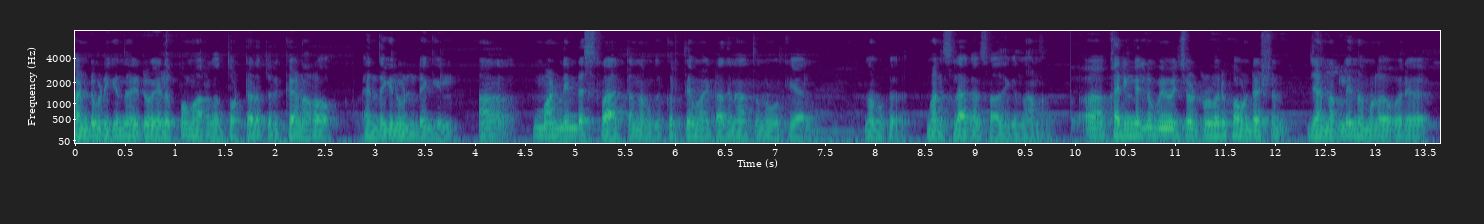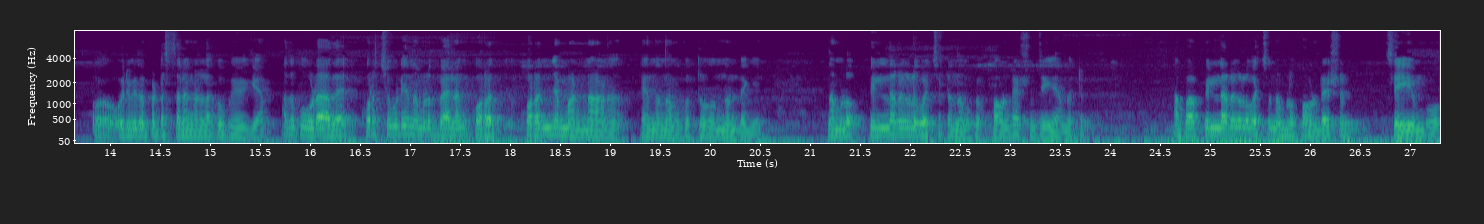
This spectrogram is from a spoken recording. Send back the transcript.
കണ്ടുപിടിക്കുന്ന ഒരു എളുപ്പമാർഗം തൊട്ടടുത്തൊരു കിണറോ എന്തെങ്കിലും ഉണ്ടെങ്കിൽ ആ മണ്ണിന്റെ സ്ട്രാറ്റ നമുക്ക് കൃത്യമായിട്ട് അതിനകത്ത് നോക്കിയാൽ നമുക്ക് മനസ്സിലാക്കാൻ സാധിക്കുന്നതാണ്. കരിങ്കല്ല് ഉപയോഗിച്ചിട്ടുള്ള ഒരു ഫൗണ്ടേഷൻ ജനറലി നമ്മൾ ഒരു ഒരുവിധപ്പെട്ട സ്ഥലങ്ങളിലൊക്കെ ഉപയോഗിക്കാം. അതുകൂടാതെ കുറച്ചുകൂടി നമ്മൾ ബലം കുറ കുറഞ്ഞ മണ്ണാണ് എന്ന് നമുക്ക് തോന്നുന്നുണ്ടെങ്കിൽ നമ്മൾ പില്ലറുകൾ വെച്ചിട്ട് നമുക്ക് ഫൗണ്ടേഷൻ ചെയ്യാൻ പറ്റും. അപ്പോൾ പില്ലറുകൾ വെച്ച് നമ്മൾ ഫൗണ്ടേഷൻ ചെയ്യുമ്പോൾ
